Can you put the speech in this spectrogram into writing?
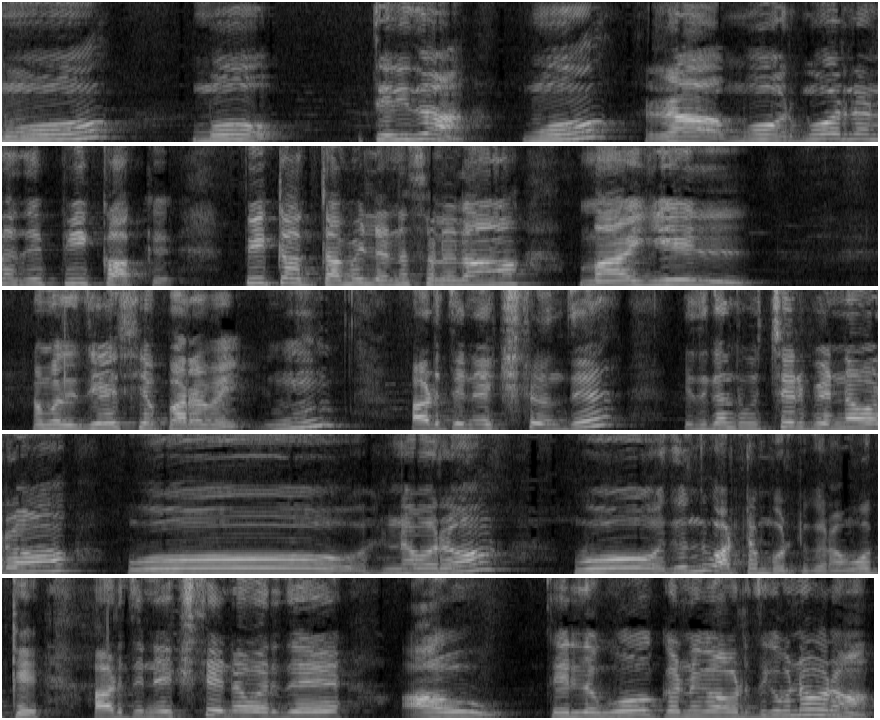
மோ மோ தெரியுதா? மோ ரா. மோர். மோர்னு என்னது? பீகாக்கு பீகாக் தமிழ் என்ன சொல்லலாம்? மயில். நமது தேசிய பறவை. ம்? அடுத்து நெக்ஸ்ட் வந்து இதுக்கு வந்து உச்சரிப்பு என்ன வரும்? ஓ. என்ன வரும்? ஓ. இது வந்து வட்டம் போட்டுக்கிறோம். ஓகே. அடுத்து நெக்ஸ்ட் என்ன வருது? அவு தெரியுதா? ஓ கண்ணுக்கு ஆகிறதுக்கு என்ன வரும்?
